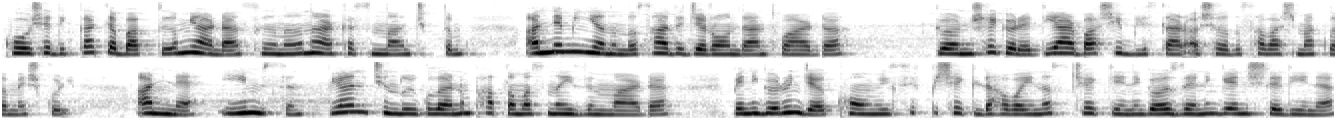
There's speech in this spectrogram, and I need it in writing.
Koğuşa dikkatle baktığım yerden sığınağın arkasından çıktım. Annemin yanında sadece Rondent vardı. Görünüşe göre diğer baş iblisler aşağıda savaşmakla meşgul. Anne, iyi misin? Bir an için duygularının patlamasına izin verdi. Beni görünce konvülsif bir şekilde havayı nasıl çektiğini, gözlerinin genişlediğini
